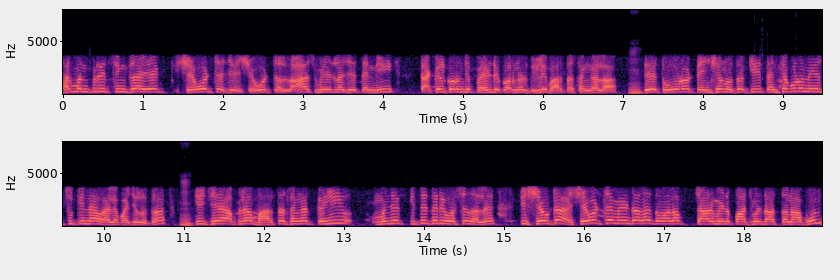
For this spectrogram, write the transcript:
हरमनप्रीत सिंगचा एक शेवटचं जे शेवटचं लास्ट मिनिटला जे त्यांनी टॅकल करून जे पेनल्टी कॉर्नर दिली भारत संघाला. ते थोडं टेन्शन होतं की त्यांच्याकडून हे चुकी नाही व्हायला पाहिजे होतं. की जे आपल्या भारत संघात काही म्हणजे कितीतरी वर्ष झाले की शेवटा शेवटच्या मिनिटाला तुम्हाला चार मिनिट पाच मिनिटं असताना आपण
